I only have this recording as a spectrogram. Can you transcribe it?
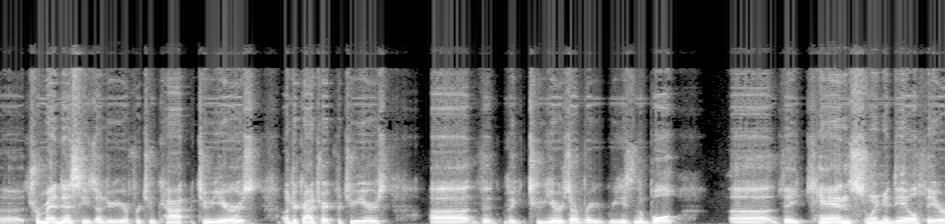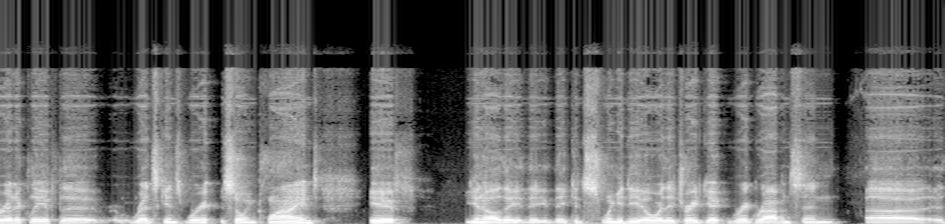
uh, tremendous. He's under year for two con- two years, under contract for two years. Uh, the the two years are very reasonable. Uh, they can swing a deal theoretically if the Redskins were so inclined. If you know they they they could swing a deal where they trade get Greg Robinson. Uh,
